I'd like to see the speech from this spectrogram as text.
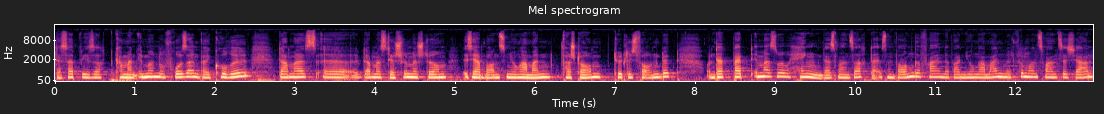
deshalb, wie gesagt, kann man immer nur froh sein. Bei Kurill, damals, äh, damals der schlimme Sturm, ist ja bei uns ein junger Mann verstorben, tödlich verunglückt. Und das bleibt immer so hängen, dass man sagt, da ist ein Baum gefallen, da war ein junger Mann mit 25 Jahren,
